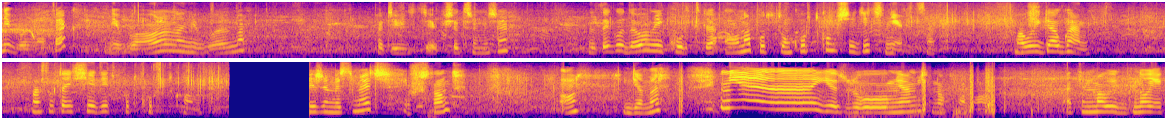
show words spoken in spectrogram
Nie wolno, tak? Nie wolno, nie wolno. Patrzcie, widzicie jak się trzęsie? Dlatego dała mi kurtkę, a ona pod tą kurtką siedzieć nie chce. Mały gałgan. Masz tutaj siedzieć pod kurtką. Bierzemy smycz. Już stąd. O, idziemy. Nie, Jezu, miałam iść no, no. A ten mały gnojek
